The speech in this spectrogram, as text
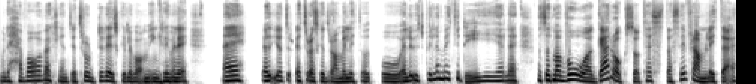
men det här var verkligen inte, jag trodde det skulle vara min grej, men det, nej, jag, jag, jag tror jag ska dra mig lite och, och, eller utbilda mig till det, eller alltså att man vågar också testa sig fram lite.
